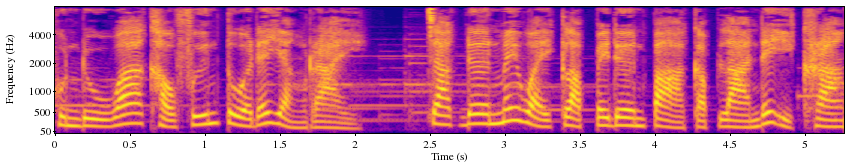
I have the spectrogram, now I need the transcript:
คุณดูว่าเขาฟื้นตัวได้อย่างไร จากเดินไม่ไหวกลับไปเดินป่ากับหลานได้อีกครั้ง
